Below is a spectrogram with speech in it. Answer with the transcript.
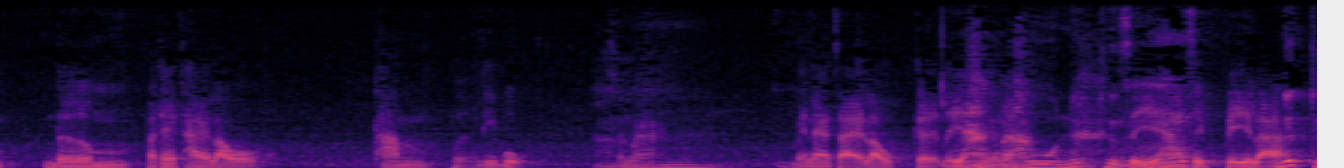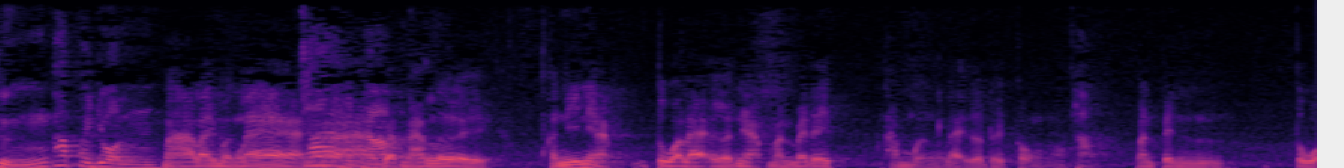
ๆเดิมประเทศไทยเราทำเหมืองดีบุกใช่ไหมไม่แน่ใจเราเกิดหรือยังนะโอ้นึกถึง สี่ห้าสิบปีแล้ว นึกถึงภาพยนตร์ มหาลัยเมืองแร่ใช่นะครับ แบบนั้นเลยคราวนี้เนี่ยตัวแร่เอิร์ธเนี่ยมันไม่ได้ทำเหมืองแร่เอิร์ธโดยตรงเนาะ ครับ มันเป็น ตัว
